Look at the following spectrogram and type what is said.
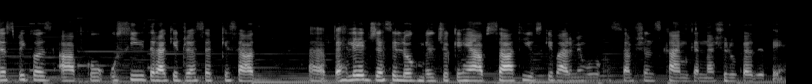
just because ساتھ uh, پہلے جیسے لوگ مل چکے ہیں آپ ساتھ ہی اس کے بارے میں وہ assumptions قائم کرنا شروع کر دیتے ہیں۔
